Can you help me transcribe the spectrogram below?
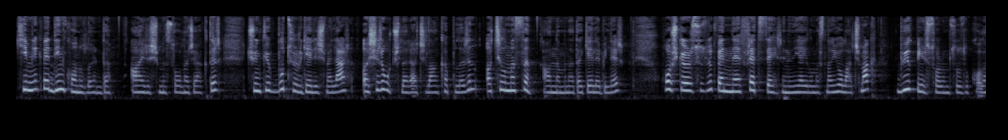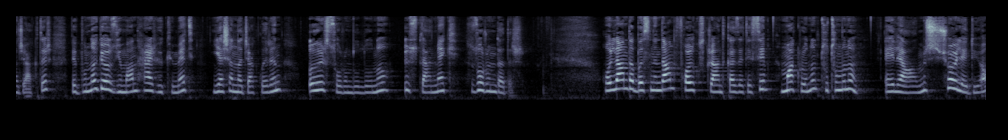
kimlik ve din konularında ayrışması olacaktır. Çünkü bu tür gelişmeler aşırı uçlara açılan kapıların açılması anlamına da gelebilir. Hoşgörüsüzlük ve nefret zehrinin yayılmasına yol açmak büyük bir sorumsuzluk olacaktır ve buna göz yuman her hükümet yaşanacakların ağır sorumluluğunu üstlenmek zorundadır. Hollanda basınından Volkskrant gazetesi Macron'un tutumunu ele almış. Şöyle diyor.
